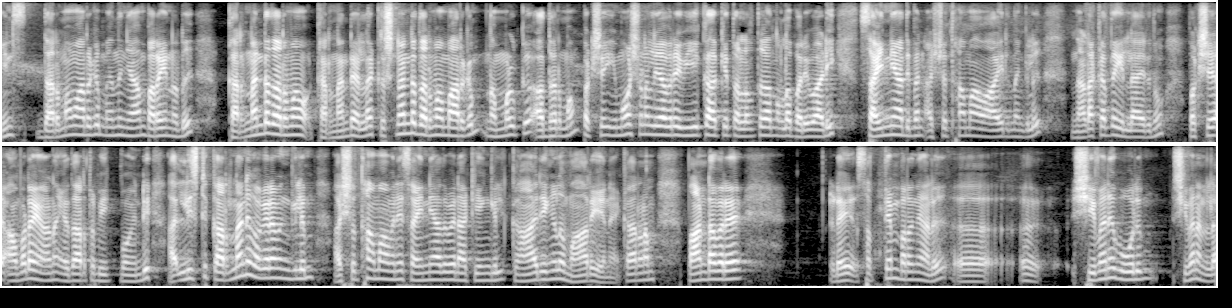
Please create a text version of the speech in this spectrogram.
മീൻസ് ധർമ്മമാർഗം എന്ന് ഞാൻ പറയുന്നത് കർണന്റെ ധർമ്മ കർണന്റെ അല്ല കൃഷ്ണന്റെ ധർമ്മമാർഗം നമ്മൾക്ക് അധർമ്മം പക്ഷേ ഇമോഷണലി അവരെ വീക്കാക്കി തളർത്തുക എന്നുള്ള പരിപാടി സൈന്യാധിപൻ അശ്വത്ഥാമാവായിരുന്നെങ്കിൽ നടക്കത്തേയില്ലായിരുന്നു. പക്ഷേ അവിടെയാണ് യഥാർത്ഥ വീക്ക് പോയിന്റ് അറ്റ്ലീസ്റ്റ് കർണന് പകരമെങ്കിലും അശ്വത്ഥാമാവിനെ സൈന്യാധിപനാക്കിയെങ്കിൽ കാര്യങ്ങൾ മാറിയേനെ. കാരണം പാണ്ഡവരെ ഇടെ സത്യം പറഞ്ഞാൽ ശിവന് പോലും ശിവനല്ല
